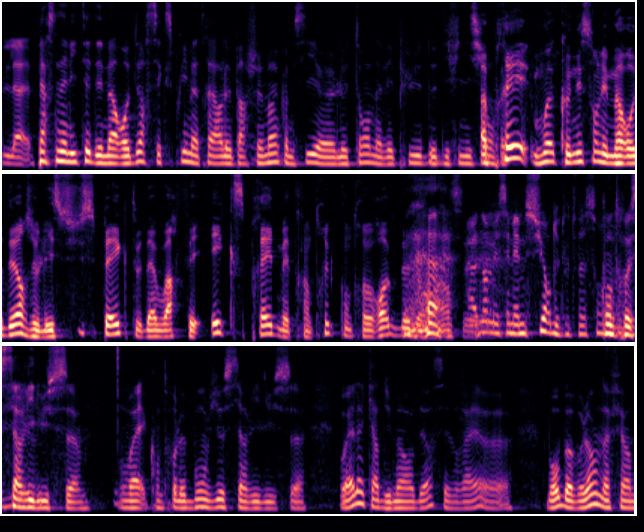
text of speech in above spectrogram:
la personnalité des maraudeurs s'exprime à travers le parchemin comme si euh, le temps n'avait plus de définition. en fait. Après, moi, connaissant les maraudeurs, je les suspecte d'avoir fait exprès de mettre un truc contre Rogue dedans. hein, Ah non, mais c'est même sûr de toute façon. contre Servilus. Ouais, contre le bon vieux Servilus. Ouais, la carte du maraudeur, c'est vrai. euh. Bon, bah voilà, on a fait un.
